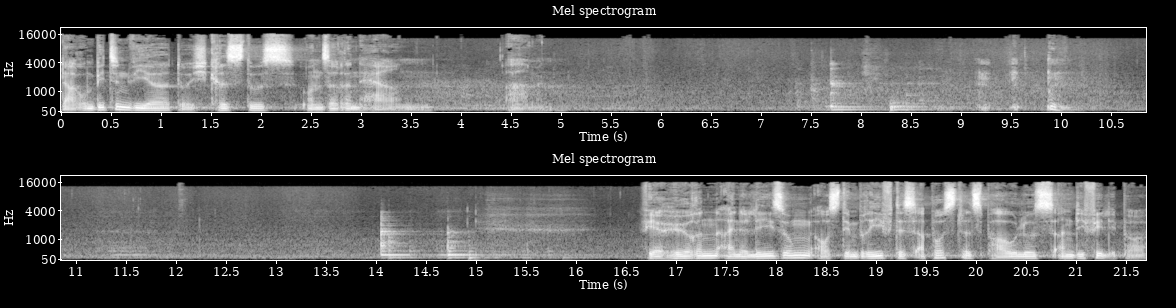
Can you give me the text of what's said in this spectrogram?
Darum bitten wir durch Christus, unseren Herrn. Eine Lesung aus dem Brief des Apostels Paulus an die Philipper.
